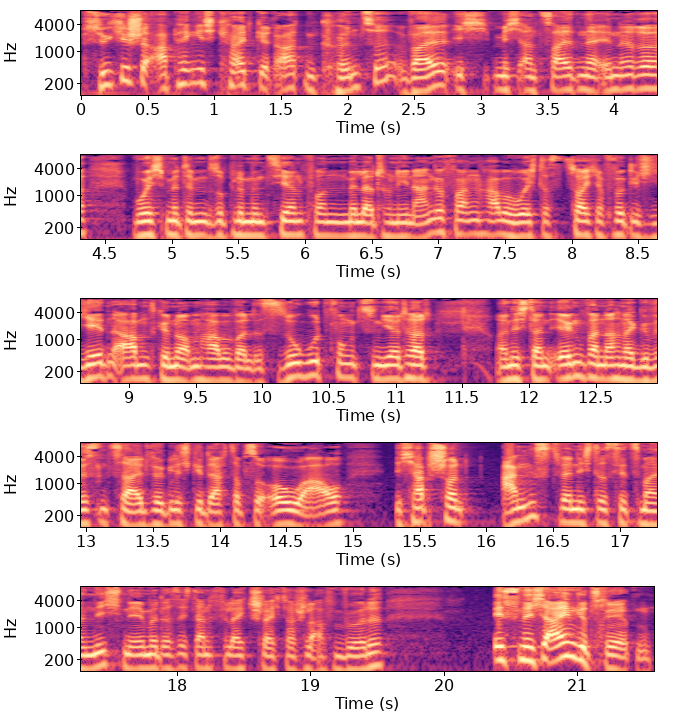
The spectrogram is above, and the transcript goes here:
psychische Abhängigkeit geraten könnte, weil ich mich an Zeiten erinnere, wo ich mit dem Supplementieren von Melatonin angefangen habe, wo ich das Zeug auch wirklich jeden Abend genommen habe, weil es so gut funktioniert hat und ich dann irgendwann nach einer gewissen Zeit wirklich gedacht habe, so, oh wow, ich habe schon Angst, wenn ich das jetzt mal nicht nehme, dass ich dann vielleicht schlechter schlafen würde ist nicht eingetreten.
